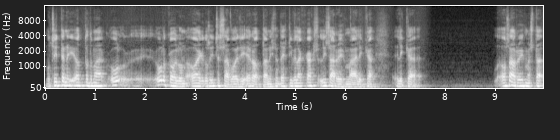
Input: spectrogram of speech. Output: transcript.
Mutta sitten, jotta tämä ulkoilun vaikutus itsessään voisi erottaa, niin sitten tehtiin vielä kaksi lisäryhmää, eli, eli osa ryhmästä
